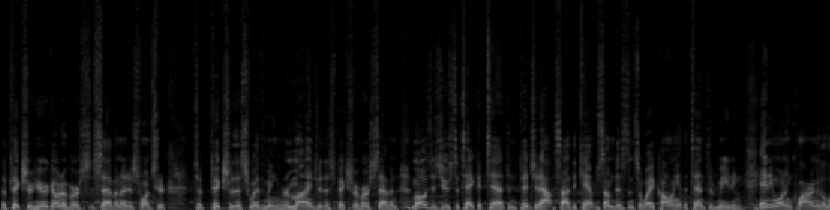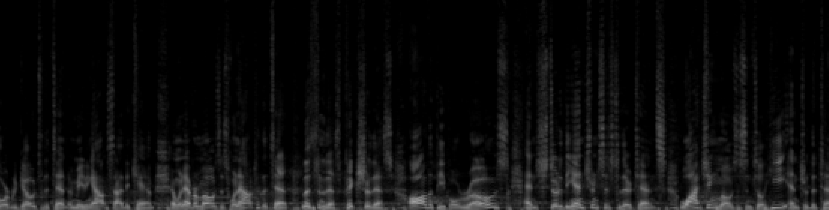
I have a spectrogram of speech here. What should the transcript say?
The picture here, go to verse 7. I just want you to picture this with me, remind you of this picture. Verse 7 Moses used to take a tent and pitch it outside the camp some distance away, calling it the tent of meeting. Anyone inquiring of the Lord would go to the tent of meeting outside the camp. And whenever Moses went out to the tent, listen to this, picture this. All the people rose and stood at the entrances to their tents, watching Moses until he entered the tent.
